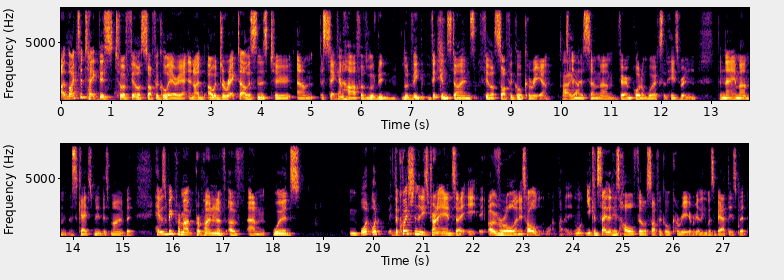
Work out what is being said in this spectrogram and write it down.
I'd like to take this to a philosophical area, and I'd, I would direct our listeners to um, the second half of Ludwig, Ludwig Wittgenstein's philosophical career. Oh, and there's some um, very important works that he's written. The name um, escapes me at this moment, but he was a big promo- proponent of, of um, words. What what the question that he's trying to answer overall, and his whole you could say that his whole philosophical career really was about this, but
